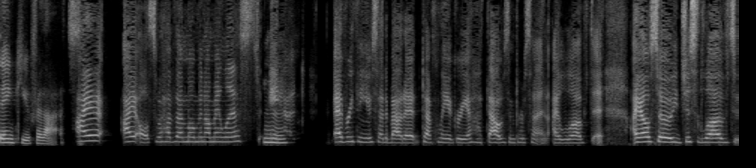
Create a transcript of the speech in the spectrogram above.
thank you for that I I also have that moment on my list, Mhm. and everything you said about it, definitely agree a thousand percent. I loved it. I also just loved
